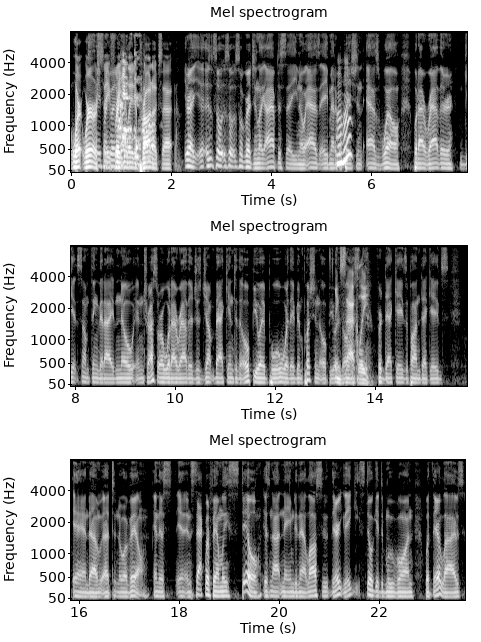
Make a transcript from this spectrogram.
Where where are Safe safe regulated- regulated products at? Right. uh, So, so, so, Gretchen, like I have to say, you know, as a medical Mm-hmm. patient as well, would I rather get something that I know and trust, or would I rather just jump back into the opioid pool where they've been pushing opioids Exactly. for decades upon decades? And um, uh, to no avail, and this and the Sackler family still is not named in that lawsuit. They they still get to move on with their lives,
